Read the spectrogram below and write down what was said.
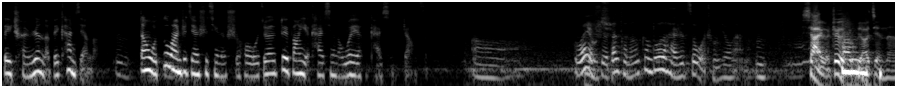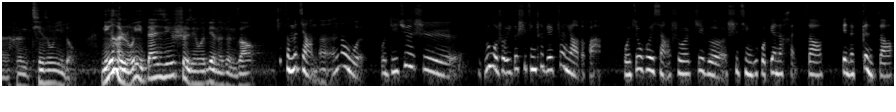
被承认了，被看见了。嗯，当我做完这件事情的时候，我觉得对方也开心了，我也很开心，这样子。哦，我也，是但可能更多的还是自我成就感吧。嗯。下一个，这个就比较简单，很轻松易懂。您很容易担心事情会变得更糟，这怎么讲呢？那我我的确是，如果说一个事情特别重要的话，我就会想说，这个事情如果变得很糟，变得更糟，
